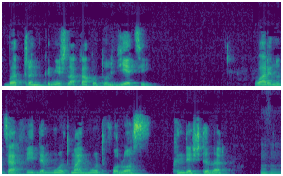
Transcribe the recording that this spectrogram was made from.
bătrân, când ești la capătul vieții, oare nu ți-ar fi de mult mai mult folos când ești tânăr? Uh-huh.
